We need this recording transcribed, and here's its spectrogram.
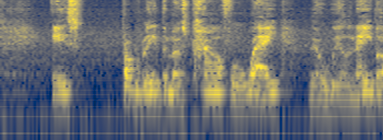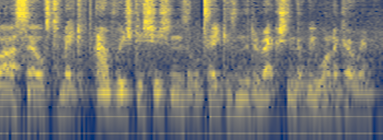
is probably the most powerful way that we'll enable ourselves to make average decisions that will take us in the direction that we want to go in.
